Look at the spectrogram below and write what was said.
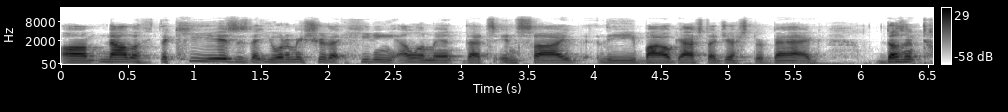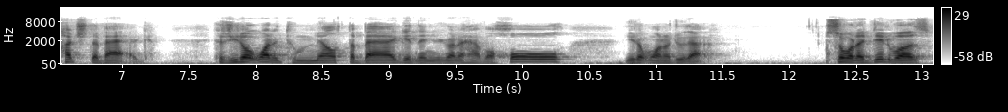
Um, now the, the key is is that you want to make sure that heating element that's inside the biogas digester bag doesn't touch the bag because you don't want it to melt the bag and then you're going to have a hole. You don't want to do that. So what I did was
